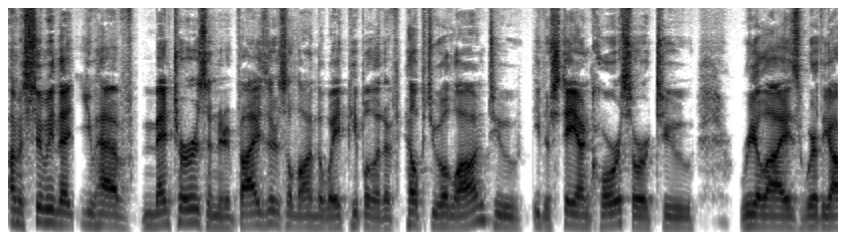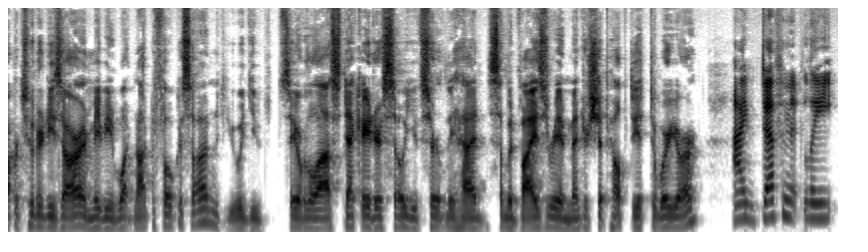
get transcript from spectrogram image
I'm assuming that you have mentors and advisors along the way, people that have helped you along to either stay on course or to realize where the opportunities are and maybe what not to focus on. Would you say over the last decade or so, you've certainly had some advisory and mentorship help to get to where you are? I definitely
